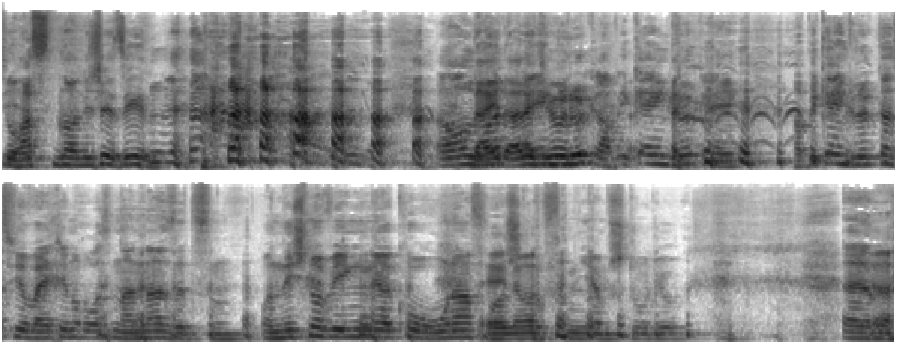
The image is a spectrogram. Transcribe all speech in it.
du hast ihn noch nicht gesehen. Oh, Nein, alles ein. Glück, hab ich ein Glück, ey. Hab ich ein Glück, dass wir weit genug auseinander sitzen. Und nicht nur wegen der Corona-Vorschriften hier im Studio. Ähm,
